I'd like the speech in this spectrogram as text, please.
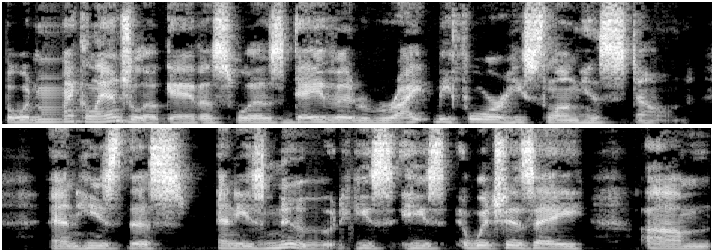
But what Michelangelo gave us was David right before he slung his stone, and he's this, and he's nude. He's he's which is a um,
